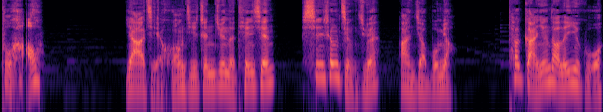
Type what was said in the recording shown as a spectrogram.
不好！押解黄极真君的天仙心生警觉，暗叫不妙。他感应到了一股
